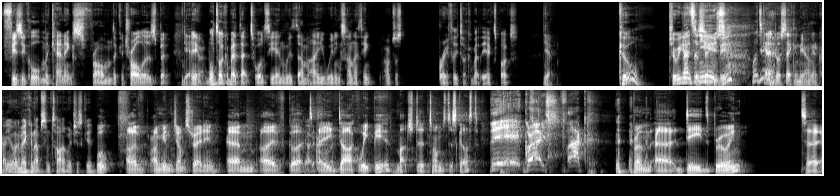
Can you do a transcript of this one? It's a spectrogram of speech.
physical mechanics from the controllers. But yeah. anyway, we'll talk about that towards the end with um, Are You Winning, Son? I think I'll just briefly talk about the Xbox. Yeah. cool. Should we get That's the into news. second beer? Let's Yeah. get into a second beer. I'm going to crack Yeah, we're one. making up some time, which is good. Well, I've, I'm going to jump straight in. Um, I've got Go for a it. dark wheat beer, much to Tom's disgust, Ugh, gross. Fuck. from uh, Deeds Brewing. So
